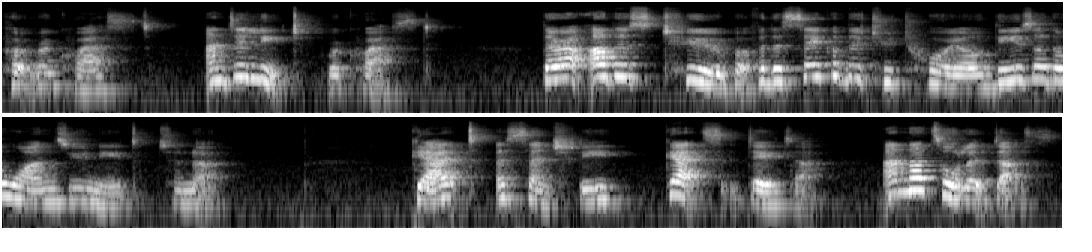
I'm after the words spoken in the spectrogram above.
PUT request, and DELETE request. There are others too, but for the sake of the tutorial, these are the ones you need to know. GET essentially gets data, and that's all it does.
